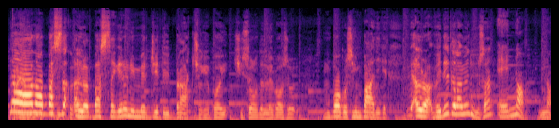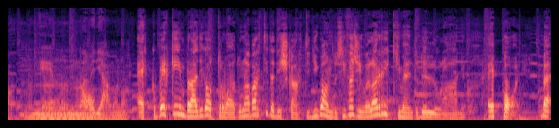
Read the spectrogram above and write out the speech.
No, strane. no, basta. Cos'è? Allora, basta che non immergete il braccio, che poi ci sono delle cose un poco simpatiche. Allora, vedete la medusa? Eh, no, no, non, Eh, non- non la no. vediamo, no. Ecco, perché in pratica ho trovato una partita di scarti di quando si faceva l'arricchimento dell'uranio. E poi, beh,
